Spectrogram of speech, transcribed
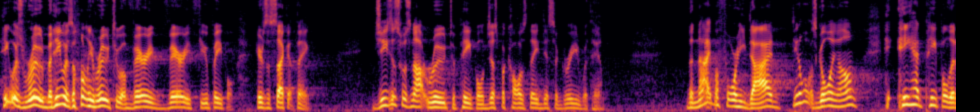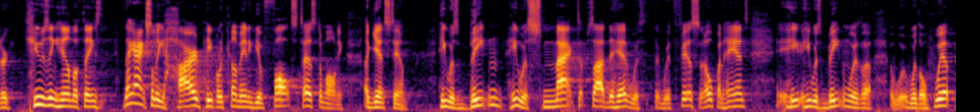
He was rude, but he was only rude to a very, very few people. Here's the second thing Jesus was not rude to people just because they disagreed with him. The night before he died, do you know what was going on? He, he had people that are accusing him of things. They actually hired people to come in and give false testimony against him. He was beaten. He was smacked upside the head with, with fists and open hands. He, he was beaten with a, with a whip.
